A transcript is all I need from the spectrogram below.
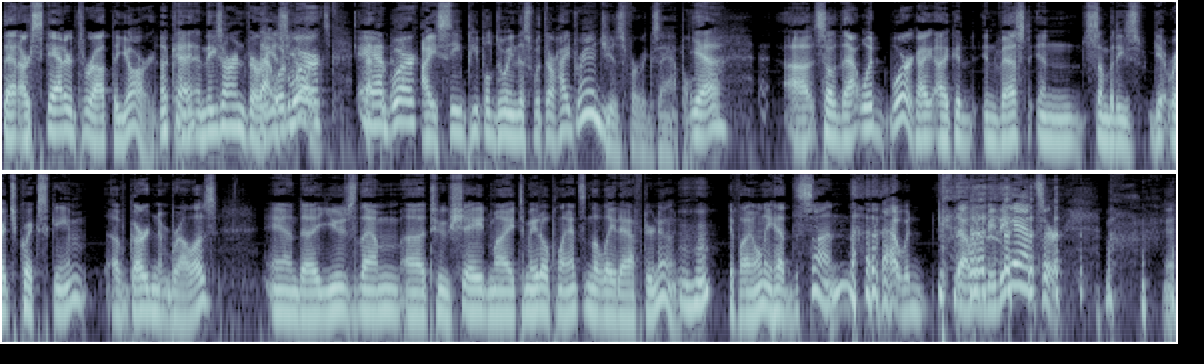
that are scattered throughout the yard. Okay, and, and these are in various that would yards. Work. And that would work. I see people doing this with their hydrangeas, for example. Yeah, uh, so that would work. I, I, could invest in somebody's get rich quick scheme of garden umbrellas and uh, use them uh, to shade my tomato plants in the late afternoon. Mm-hmm. If I only had the sun, that would that would be the answer. yeah,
